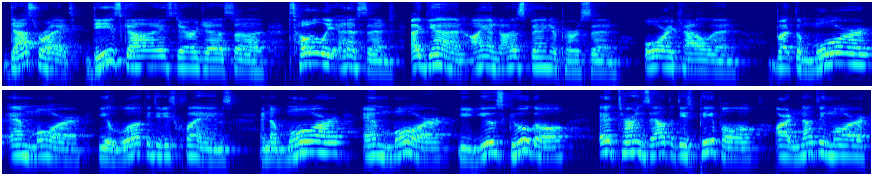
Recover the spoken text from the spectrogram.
That's right. These guys, they're just uh, totally innocent. Again, I am not a Spaniard person or a Catalan, but the more and more you look into these claims, and the more and more you use Google, it turns out that these people are nothing more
